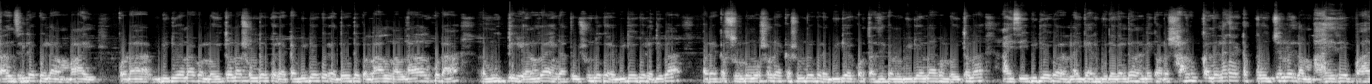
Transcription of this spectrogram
তানজিলে কইলাম, ভাই, কোটা ভিডিও না করলে হইতো না, সুন্দর করে একটা ভিডিও করে দেও, দেখো, লাল লাল দাঁড়ান কোটা মুক্তি লিয়ানো যায় না তুমি সুন্দর করে ভিডিও করে দিবা, আর একটা স্লো মোশন একটা সুন্দর করে ভিডিও করতেছি, কারণ ভিডিও না করলে হইতো না, আইসি ভিডিও করার লাগে আর ভিডিও গেলে অনেক শাহরুখ খানের লাগে একটা পোজ লইলাম, ভাই রে, ভাই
